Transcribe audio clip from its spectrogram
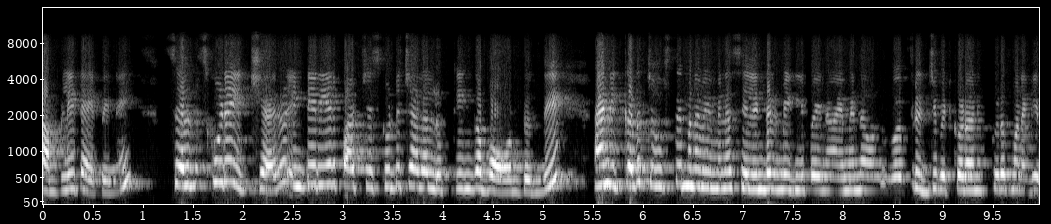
కంప్లీట్ అయిపోయినాయి. సెల్ఫ్స్ కూడా ఇచ్చారు. ఇంటీరియర్ పార్ట్ చేసుకుంటే చాలా లుకింగ్గా బాగుంటుంది. అండ్ ఇక్కడ చూస్తే మనం ఏమైనా సిలిండర్ మిగిలిపోయినా ఏమైనా ఫ్రిడ్జ్ పెట్టుకోవడానికి కూడా మనకి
